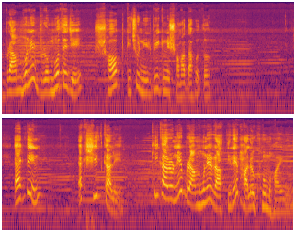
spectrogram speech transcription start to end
ব্রাহ্মণের ব্রহ্মতেজে সব কিছু নির্বিঘ্নে সমাধা হতো। একদিন, এক শীতকালে, কি কারণে ব্রাহ্মণের রাত্রিরে ভালো ঘুম হয়নি?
